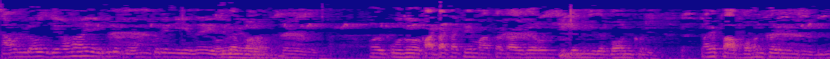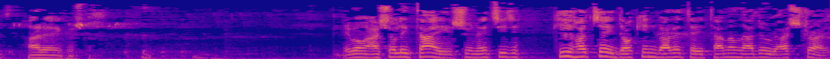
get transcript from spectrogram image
সাউন্ড লস দেওয়া হয় এগুলো বহন করে নিয়ে যায় ওগুলো বহন। ওর পাটা কাটিয়ে মাথাটা এটা নিয়ে যায় বহন করে। মানে পা বহন করে নিয়ে যায় হরে কৃষ্ণ। এবং আসলে তাই শুনেছি যে কি হচ্ছে এই দক্ষিণ ভারতে তামিলনাড়ু রাষ্ট্রায়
